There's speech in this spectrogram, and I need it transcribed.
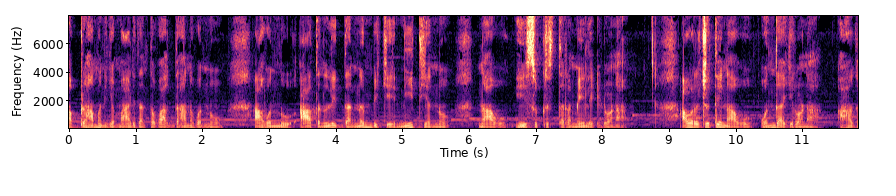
ಅಬ್ರಾಹ್ಮನಿಗೆ ಮಾಡಿದಂಥ ವಾಗ್ದಾನವನ್ನು, ಆ ಒಂದು ಆತನಲ್ಲಿದ್ದ ನಂಬಿಕೆ ನೀತಿಯನ್ನು ನಾವು ಯೇಸು ಕ್ರಿಸ್ತರ ಮೇಲೆ ಇಡೋಣ. ಅವರ ಜೊತೆ ನಾವು ಒಂದಾಗಿರೋಣ. ಆಗ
